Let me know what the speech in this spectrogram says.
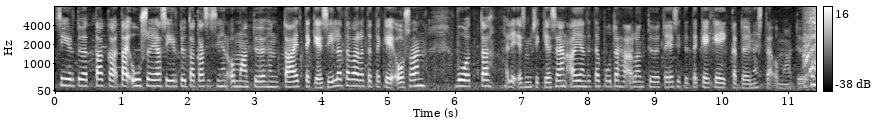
siirtyvät taka, tai usea siirtyy takaisin siihen omaan työhön tai tekee sillä tavalla, että tekee osan vuotta, eli esimerkiksi kesän ajan tätä puutarha-alan työtä ja sitten tekee keikkatöinä sitä omaa työtä.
